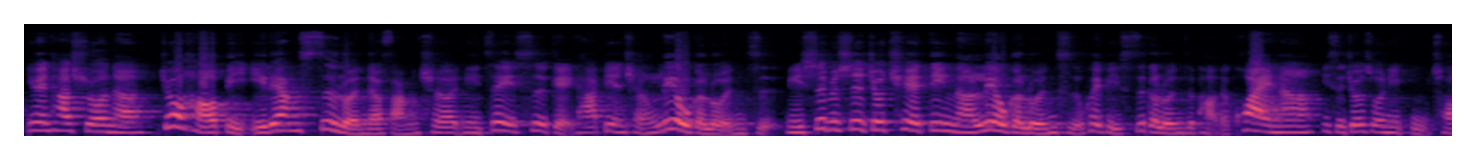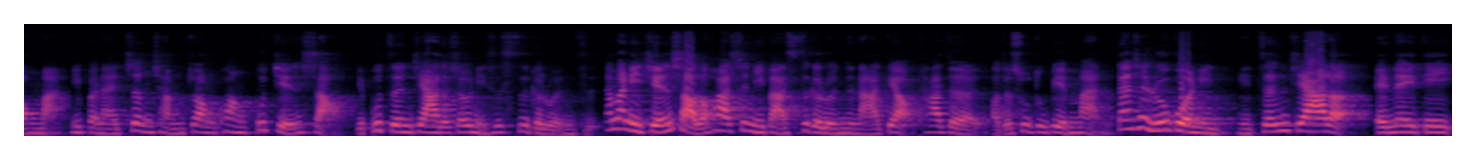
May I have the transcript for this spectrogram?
因为他说呢，就好比一辆四轮的房车，你这一次给它变成六个轮子，你是不是就确定呢六个轮子会比四个轮子跑得快呢？意思就是说你补充嘛，你本来正常状况不减少也不增加的时候，你是四个轮子，那么你减少的话是你把四个轮子拿掉，它的跑的速度变慢。但是如果你你增加了 NAD。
